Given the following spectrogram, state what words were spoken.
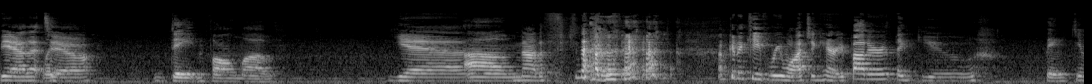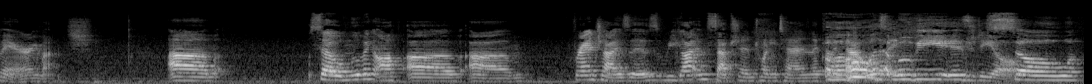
Yeah, that like- too. date and fall in love. Yeah. Um, not a not a fan. I'm gonna keep rewatching Harry Potter. Thank you. Thank you very much. Um, so moving off of um, franchises, we got Inception in 2010. and I feel like that was a Oh, movie huge is deal. so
